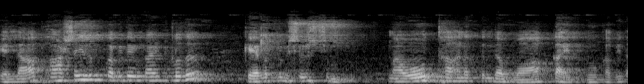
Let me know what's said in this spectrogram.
എല്ലാ ഭാഷയിലും കവിത ഉണ്ടായിട്ടുള്ളത് കേരളത്തിൽ വിശേഷിച്ചും നവോത്ഥാനത്തിന്റെ വാക്കായിരുന്നു കവിത.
